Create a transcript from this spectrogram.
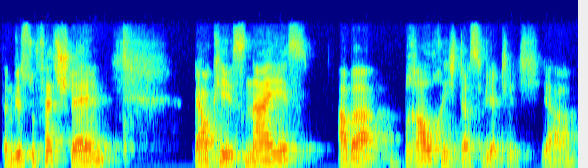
dann wirst du feststellen, ja, okay, ist nice, aber brauche ich das wirklich? Ja.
